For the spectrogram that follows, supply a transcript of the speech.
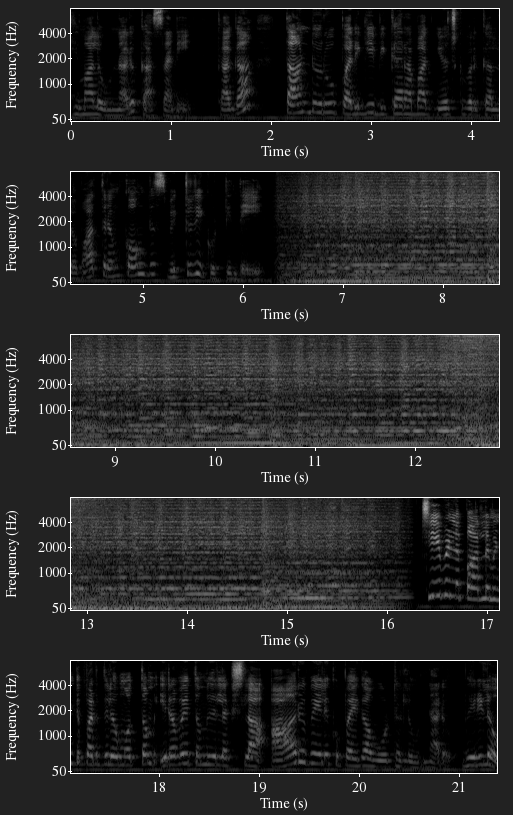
ధీమాలో ఉన్నారు కాసాని. కాగా తాండూరు పరిగి వికారాబాద్ నియోజకవర్గాల్లో మాత్రం కాంగ్రెస్ విక్టరీ కొట్టింది. చేవెళ్ళ పార్లమెంటు పరిధిలో మొత్తం ఇరవై తొమ్మిది లక్షల ఆరు వేలకు పైగా ఓటర్లు ఉన్నారు. వీరిలో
